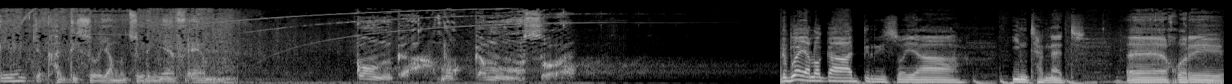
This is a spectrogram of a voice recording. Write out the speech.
e ke kgatiso ya motsweding fm konka bokamoso. Re bua yalo ka tiriso ya internet eh gore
